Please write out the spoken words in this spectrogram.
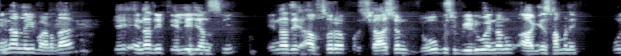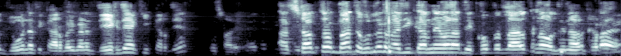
ਇਹਨਾਂ ਲਈ ਬਣਦਾ ਹੈ ਕਿ ਇਹਨਾਂ ਦੀ ਇੰਟੈਲੀਜੈਂਸੀ ਇਹਨਾਂ ਦੇ ਅਫਸਰ, ਪ੍ਰਸ਼ਾਸਨ ਜੋ ਕੁਝ ਵੀਡੀਓ ਇਹਨਾਂ ਨੂੰ ਆ ਗਏ ਸਾਹਮਣੇ, ਉਹ ਜੋ ਇਹਨਾਂ ਦੀ ਕਾਰਵਾਈ ਬਣ ਦੇਖਦੇ ਆ ਕੀ ਕਰਦੇ ਆ, ਉਹ ਸਾਰੇ। ਅੱਜ ਸਭ ਤੋਂ ਵੱਧ ਹੁੱਲੜਬਾਜ਼ੀ ਕਰਨ ਵਾਲਾ ਦੇਖੋ, ਗੁਰਲਾਲ ਘਨੌਰ ਦੇ ਨਾਲ ਖੜਾ ਹੈ।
